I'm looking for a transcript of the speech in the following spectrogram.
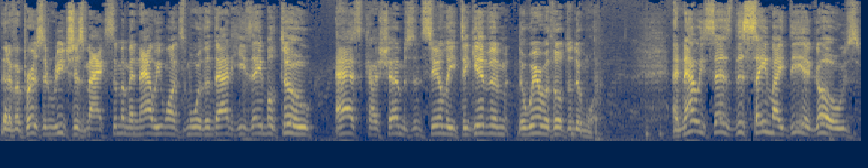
that if a person reaches maximum and now he wants more than that, he's able to ask Hashem sincerely to give him the wherewithal to do more. And now he says this same idea goes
